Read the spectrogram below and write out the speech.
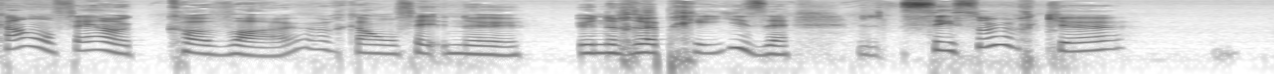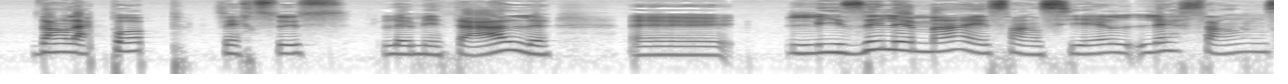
quand on fait un cover, quand on fait une, une reprise, c'est sûr que dans la pop versus le métal, euh, les éléments essentiels, l'essence,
